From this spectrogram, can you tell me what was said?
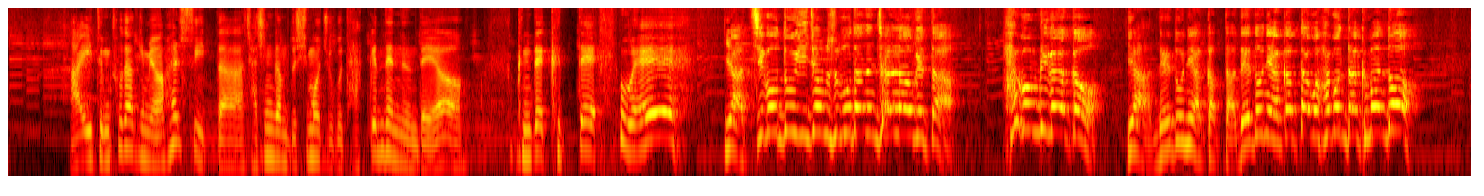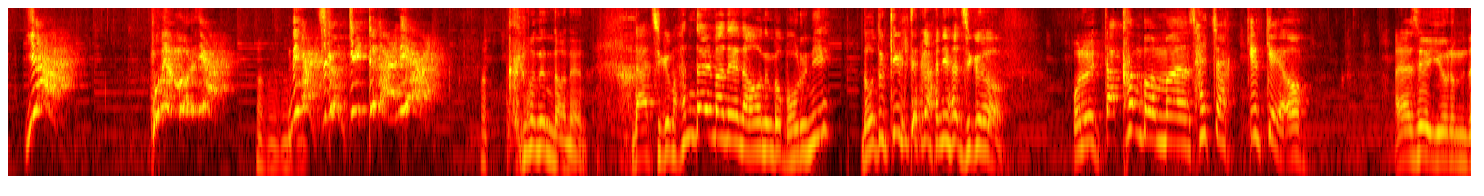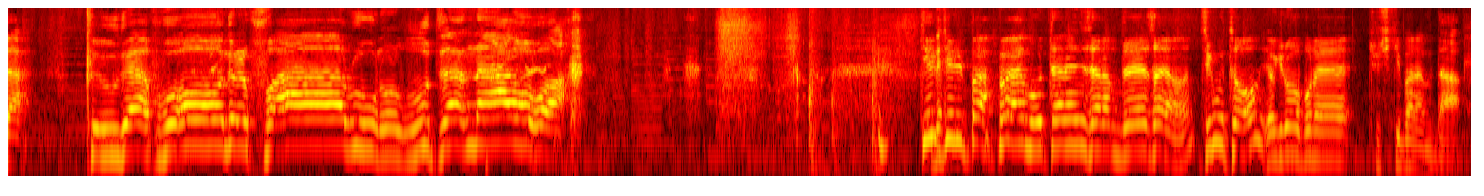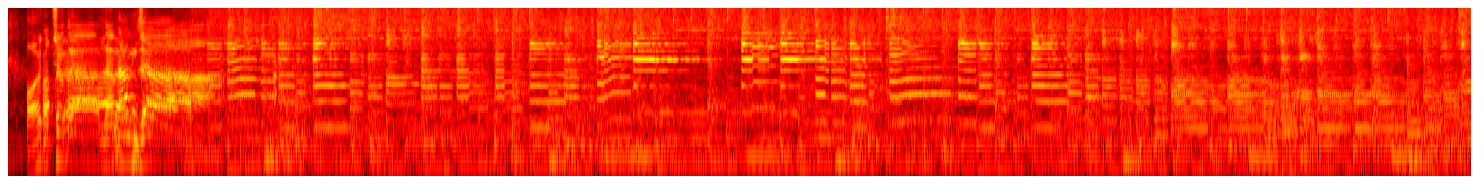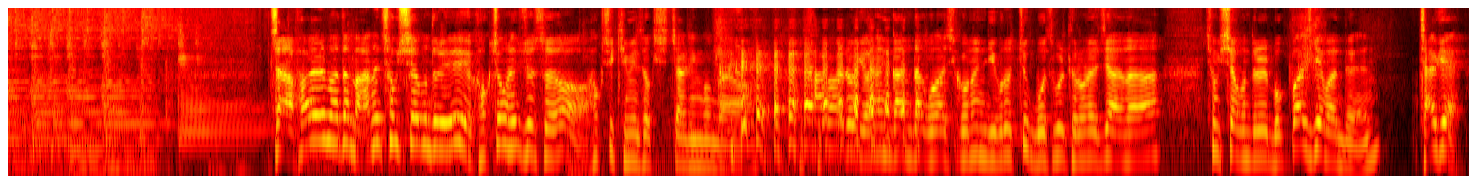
아이 등 토닥이며 할 수 있다 자신감도 심어주고 다 끝냈는데요. 근데 그때 왜? 야 찍어도 이 점수보다는 잘 나오겠다. 학원비가 아까워. 야 내 돈이 아깝다. 내 돈이 아깝다고 학원 다 그만둬. 야! 네가 지금 낄 때가 아니야. 그러는 너는 나 지금 한 달 만에 나오는 거 모르니? 너도 낄 때가 아니야 지금. 오늘 딱 한 번만 살짝 낄게요. 안녕하세요 이현우입니다. 그대 오늘 화루는 우다나요. 낄낄 빠빠 못하는 사람들의 사연 지금부터 여기로 보내주시기 바랍니다. 어쩌다 남자. 자, 화요일마다 많은 청취자분들이 걱정을 해주셨어요. 혹시 김인석 씨 잘린 건가요? 하와이로 여행 간다고 하시고는 입으로 쭉 모습을 드러내지 않아 청취자분들을 목 빠지게 만든 잘게,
